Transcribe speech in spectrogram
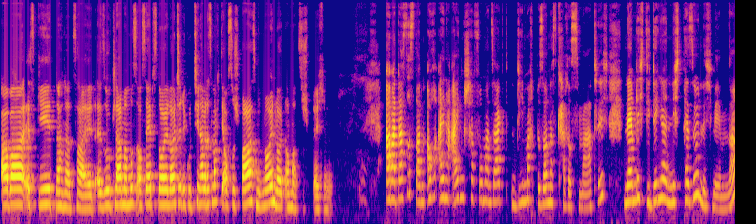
aber es geht nach einer Zeit. Also klar, man muss auch selbst neue Leute rekrutieren, aber das macht ja auch so Spaß, mit neuen Leuten auch mal zu sprechen. Aber das ist dann auch eine Eigenschaft, wo man sagt, die macht besonders charismatisch, nämlich die Dinge nicht persönlich nehmen, ne?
